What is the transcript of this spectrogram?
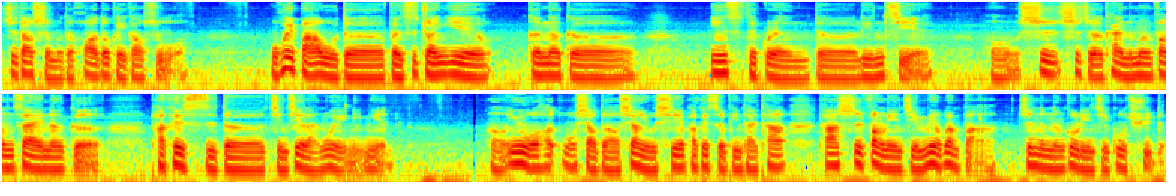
知道什么的话，都可以告诉我。我会把我的粉丝专业跟那个 Instagram 的连接哦，试试着看能不能放在那个 Podcast 的简介栏位里面。哦，因为我好我晓得好像有些 Podcast 的平台它，它是放连接没有办法真的能够连接过去的。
